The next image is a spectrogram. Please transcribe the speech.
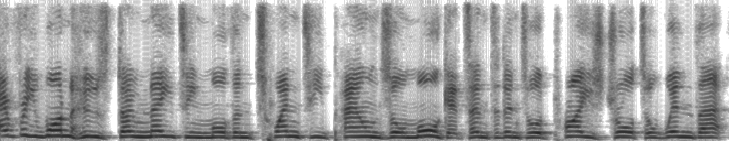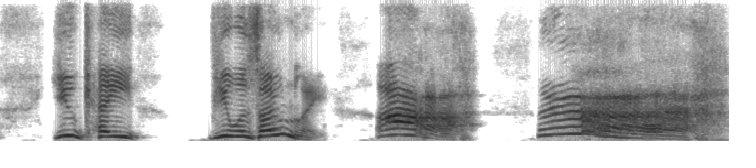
everyone who's donating more than 20 pounds or more gets entered into a prize draw to win that UK viewers only. Ah! Ah!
